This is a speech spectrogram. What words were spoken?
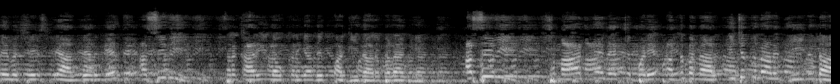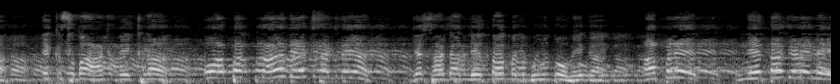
ਤੇ ਵਿਸ਼ੇਸ਼ ਧਿਆਨ ਦੇਣਗੇ ਤੇ ਅਸੀਂ ਵੀ ਸਰਕਾਰੀ ਨੌਕਰੀਆਂ ਦੇ ਭਾਗੀਦਾਰ ਬਣਾਂਗੇ। ਅਸੀਂ ਵੀ ਸਮਾਜ ਦੇ ਵਿੱਚ ਬੜੇ ਅਦਬ ਨਾਲ, ਇੱਜ਼ਤ ਨਾਲ ਜੀਣ ਦਾ ਇੱਕ ਸੁਭਾਅ ਦੇਖਣਾ, ਉਹ ਆਪਾਂ ਤਾਂ ਦੇਖ ਸਕਦੇ ਆ ਜੇ ਸਾਡਾ ਨੇਤਾ ਮਜ਼ਬੂਤ ਹੋਵੇਗਾ। ਆਪਣੇ ਨੇਤਾ ਜਿਹੜੇ ਨੇ,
